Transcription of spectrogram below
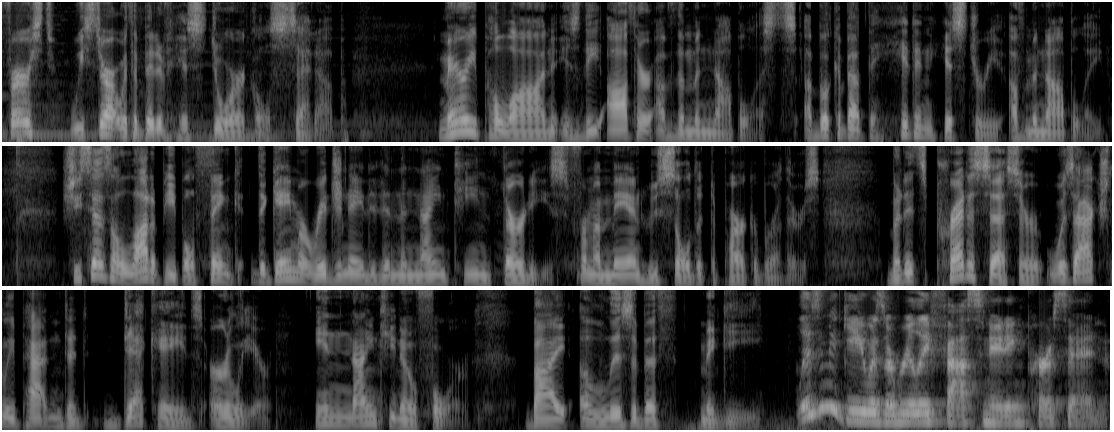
First, we start with a bit of historical setup. Mary Pilon is the author of The Monopolists, a book about the hidden history of Monopoly. She says a lot of people think the game originated in the 1930s from a man who sold it to Parker Brothers but its predecessor was actually patented decades earlier, in 1904, by Elizabeth Magie. Lizzie Magie was a really fascinating person.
